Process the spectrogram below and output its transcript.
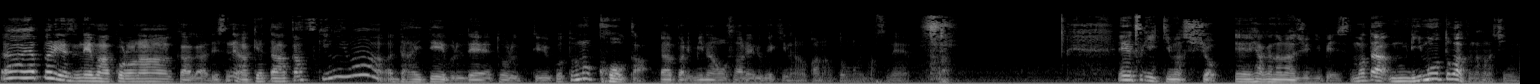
やっぱりですね、まあコロナ禍がですね、明けた暁には大テーブルで取るっていうことの効果、やっぱり見直されるべきなのかなと思いますね。えー次行きましょう。えー172ページ。また、リモートワークの話に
